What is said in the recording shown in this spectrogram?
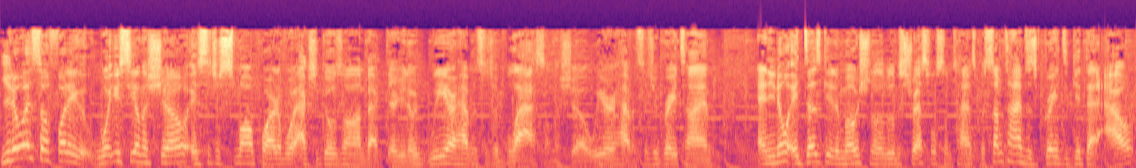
You know what's so funny? What you see on the show is such a small part of what actually goes on back there. You know, we are having such a blast on the show. We are having such a great time. And you know, it does get emotional, a little bit stressful sometimes, but sometimes it's great to get that out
